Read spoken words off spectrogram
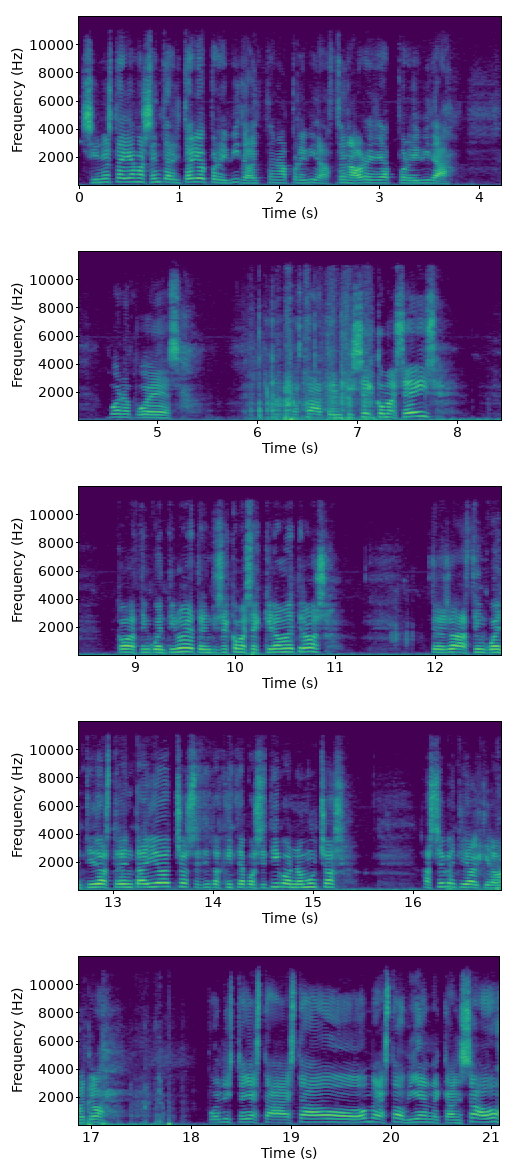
Si no estaríamos en territorio prohibido, en zona prohibida, zona ahora ya prohibida. Bueno, pues... Hasta 36,6 59, 36,6 kilómetros, 3 horas 52, 38, 615 positivos, no muchos, así 22 el kilómetro. Pues listo, ya está, ha estado, hombre, ha estado bien, cansado,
